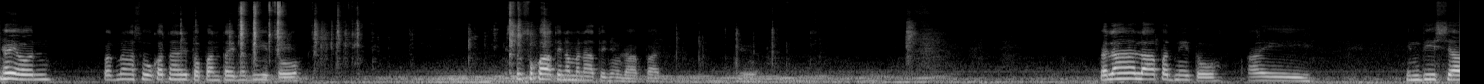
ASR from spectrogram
Ngayon, pag nasukat na nito, pantay na dito, susukatin naman natin yung lapad. Yun. Kailangan lapad nito ay hindi siya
